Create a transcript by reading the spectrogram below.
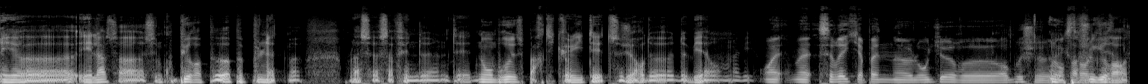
Et, euh, et là, c'est une coupure un peu, un peu plus nette. Mais Voilà, ça, ça fait une de- des nombreuses particularités de ce genre de, de bière, à mon avis. Ouais, mais c'est vrai qu'il n'y a pas une longueur euh, en bouche. euh, Non, pas fulgurante.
